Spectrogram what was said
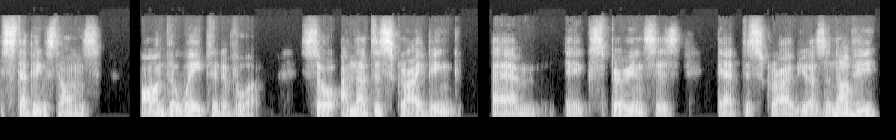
stepping stones on the way to Nevuah. So I'm not describing um, experiences that describe you as a Navi,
